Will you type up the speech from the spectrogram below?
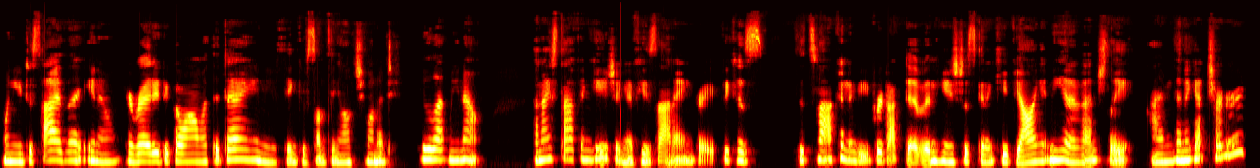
when you decide that, you know, you're ready to go on with the day and you think of something else you want to do, you let me know. And I stop engaging if he's that angry because it's not going to be productive and he's just going to keep yelling at me. And eventually I'm going to get triggered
